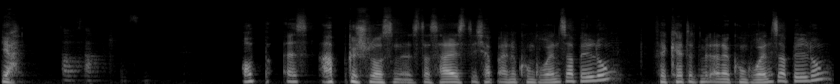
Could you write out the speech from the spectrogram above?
Ja. Ob es abgeschlossen ist. Das heißt, ich habe eine Konkurrenzabbildung, verkettet mit einer Konkurrenzabbildung.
